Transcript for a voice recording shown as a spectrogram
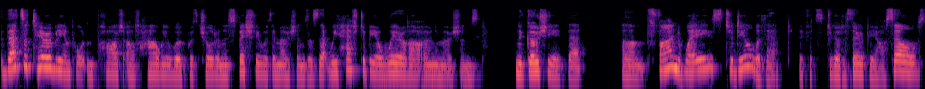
that's a terribly important part of how we work with children, especially with emotions, is that we have to be aware of our own emotions, negotiate that, um, find ways to deal with that. If it's to go to therapy ourselves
